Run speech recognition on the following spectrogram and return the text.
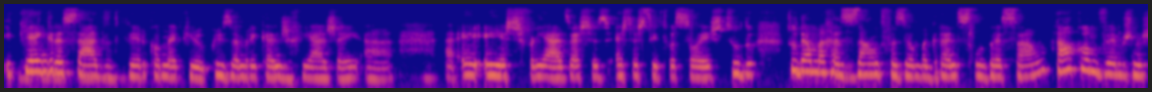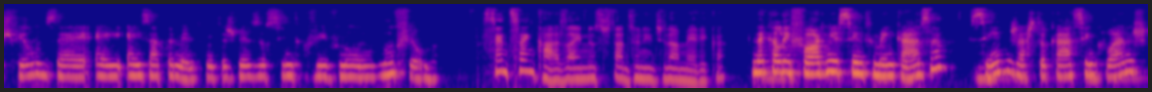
e que é engraçado de ver como é que, que os americanos reagem a, a, a, estes feriados, a estas, estas situações. Tudo, tudo é uma razão de fazer uma grande celebração, tal como vemos nos filmes, é, é, é exatamente. Muitas vezes eu sinto que vivo num, num filme. Sente-se em casa aí nos Estados Unidos da América? Na Califórnia sinto-me em casa, sim, já estou cá há cinco anos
